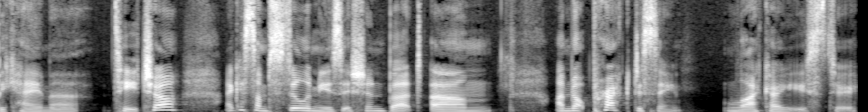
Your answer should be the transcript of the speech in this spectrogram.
became a teacher. I guess I'm still a musician, but um, I'm not practicing like I used to.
